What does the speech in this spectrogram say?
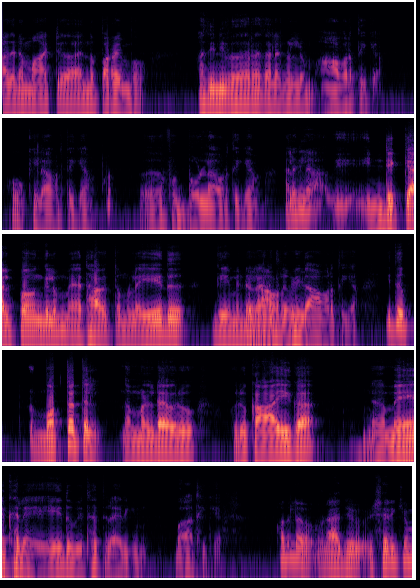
അതിനെ മാറ്റുക എന്ന് പറയുമ്പോൾ അതിനി വേറെ തലങ്ങളിലും ആവർത്തിക്കാം. ഹോക്കിയിൽ ആവർത്തിക്കാം ഫുട്ബോളിൽ ആവർത്തിക്കാം അല്ലെങ്കിൽ ഇന്ത്യയ്ക്ക് അല്പമെങ്കിലും മേധാവിത്വമുള്ള ഏത് ഗെയിമിന്റെ കാര്യത്തിലും ഇത് ആവർത്തിക്കാം. ഇത് മൊത്തത്തിൽ നമ്മളുടെ ഒരു ഒരു കായിക മേഖലയെ ഏത് വിധത്തിലായിരിക്കും ബാധിക്കുക? അതിൽ രാജു ശരിക്കും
